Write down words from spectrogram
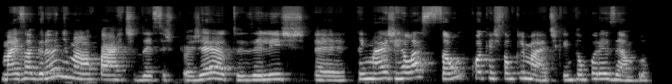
mas a grande maior parte desses projetos, eles é, têm mais relação com a questão climática. Então, por exemplo,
